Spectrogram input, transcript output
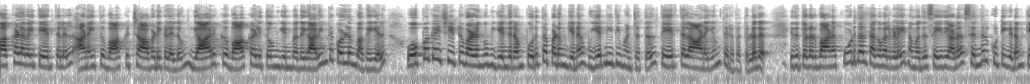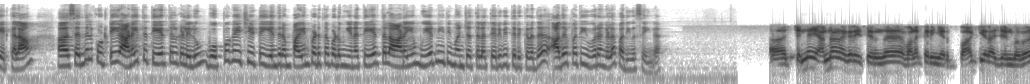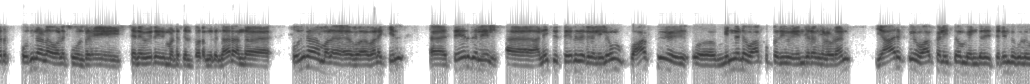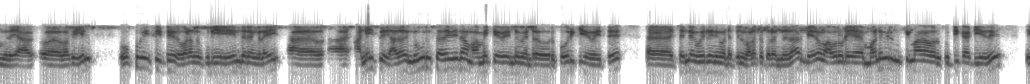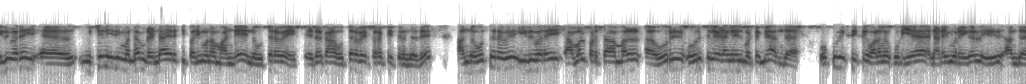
மக்களவை தேர்தலில் அனைத்து வாக்குச்சாவடிகளிலும் யாருக்கு வாக்களித்தோம் என்பதை அறிந்து கொள்ளும் வகையில் ஒப்புகை சீட்டு வழங்கும் இயந்திரம் பொருத்தப்படும் என உயர்நீதிமன்றத்தில் தேர்தல் ஆணையம் தெரிவித்துள்ளது. இது தொடர்பான கூடுதல் தகவல்களை நமது செய்தியாளர் செந்தில்குட்டியிடம் கேட்கலாம். செந்தில்குட்டி அனைத்து தேர்தல்களிலும் ஒப்புகை சீட்டு இயந்திரம் பயன்படுத்தப்படும் என தேர்தல் ஆணையம் உயர்நீதிமன்றத்தில் தெரிவித்திருக்கிறது. அதை பத்தி விவரங்களை பதிவு செய்யுங்க. சென்னை அண்ணா நகரை சேர்ந்த வழக்கறிஞர் பாக்கியராஜ் என்பவர் பொதுநல வழக்கு ஒன்றை சென்னை உயர்நீதிமன்றத்தில் தொடர்ந்திருந்தார். அந்த பொதுநல மல- வழக்கில் தேர்தலில் அனைத்து தேர்தல்களிலும் வாக்கு மின்னணு வாக்குப்பதிவு இயந்திரங்களுடன் யாருக்கு வாக்களித்தோம் என்பதை தெரிந்து கொள்ளும் வகையில் ஒப்புகை சீட்டு வழங்கக்கூடிய இயந்திரங்களை அனைத்து அதாவது நூறு சதவீதம் அமைக்க வேண்டும் என்ற ஒரு கோரிக்கையை வைத்து சென்னை உயர்நீதிமன்றத்தில் வழக்கு தொடர்ந்தார் மேலும் அவருடைய மனுவில் முக்கியமாக அவர் சுட்டிக்காட்டியது இதுவரை உச்சநீதிமன்றம் ரெண்டாயிரத்தி பதிமூணாம் ஆண்டே இந்த உத்தரவை இதற்கான உத்தரவை பிறப்பித்திருந்தது. அந்த உத்தரவு இதுவரை அமல்படுத்தாமல் ஒரு ஒரு சில இடங்களில் மட்டுமே அந்த ஒப்புகை சீட்டு வழங்கக்கூடிய நடைமுறைகள் அந்த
